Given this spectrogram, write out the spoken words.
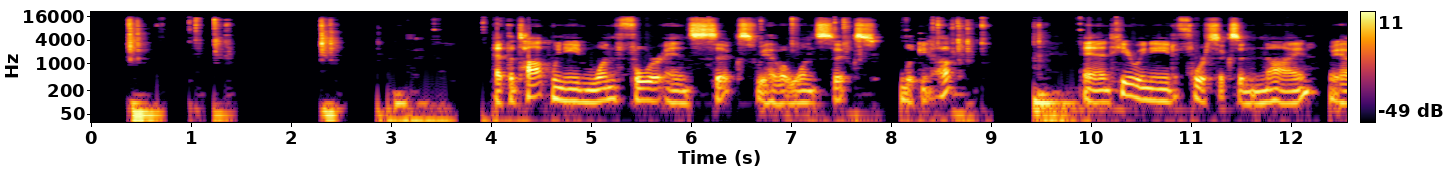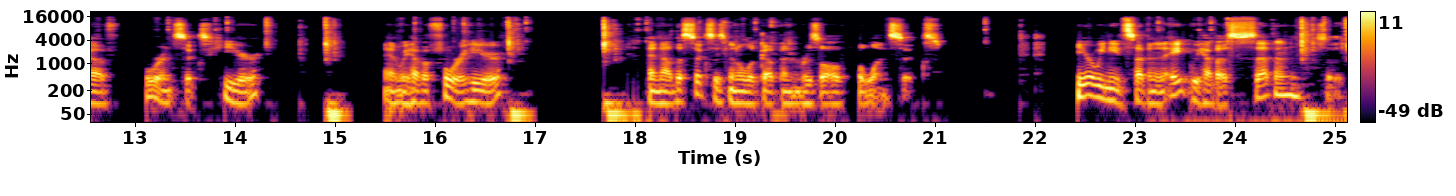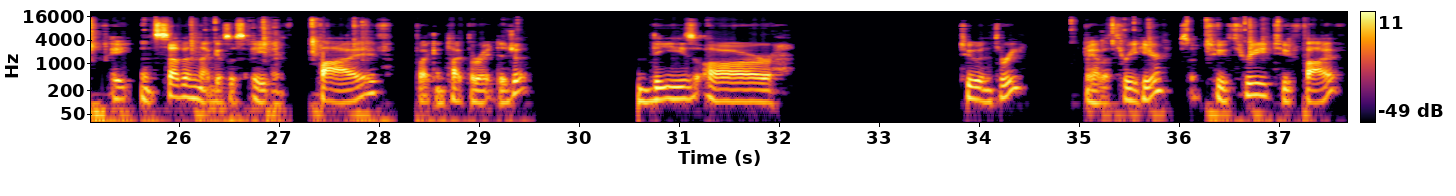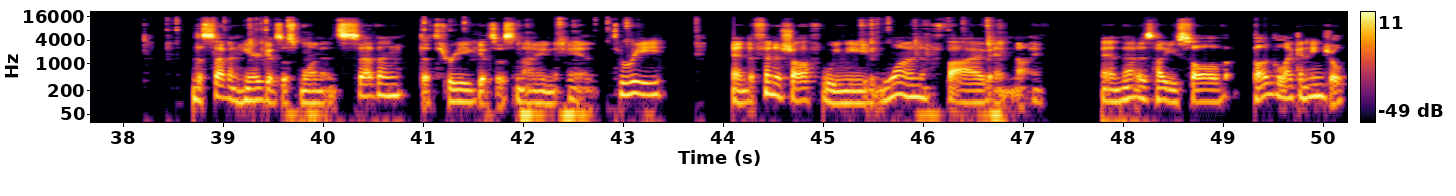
At the top, we need 1, 4, and 6. We have a 1, 6 looking up. And here we need 4, 6, and 9. We have 4 and 6 here. And we have a 4 here. And now the 6 is going to look up and resolve the 1, 6. Here we need 7 and 8. We have a 7, so 8 and 7, that gives us 8 and 5, if I can type the right digit. These are 2 and 3. We have a 3 here, so 2, 3, 2, 5. The 7 here gives us 1 and 7. The 3 gives us 9 and 3. And to finish off, we need 1, 5, and 9. And that is how you solve Bug Like an Angel.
